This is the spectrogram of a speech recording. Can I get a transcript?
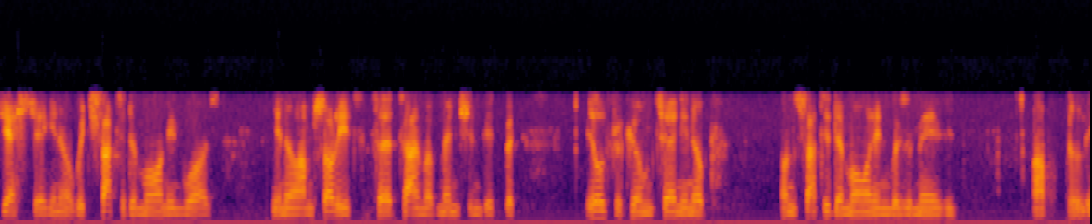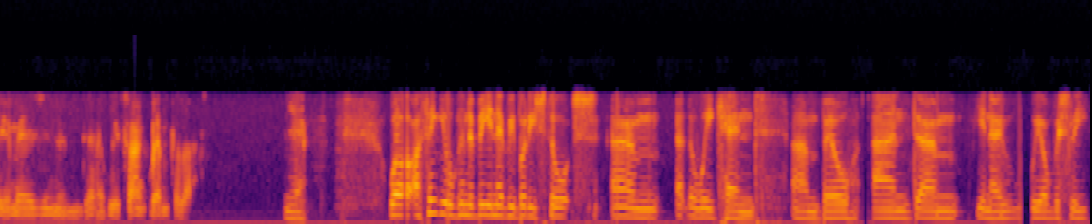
gesture, you know, which Saturday morning was. You know, I'm sorry it's the third time I've mentioned it, but Ilfracombe turning up on Saturday morning was amazing, absolutely amazing, and uh, we thank them for that. Yeah. Well, I think you're going to be in everybody's thoughts um, at the weekend, um, Bill, and um, you know we obviously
